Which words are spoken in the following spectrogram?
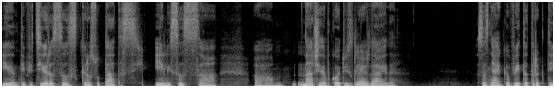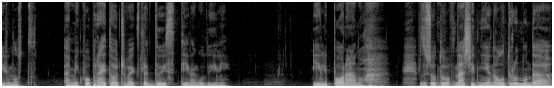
идентифицира с красотата си или с а, а, начина по който изглежда Айде. С някакъв вид атрактивност. Ами, какво прави този човек след 20 на години? Или по-рано? Защото в наши дни е много трудно да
